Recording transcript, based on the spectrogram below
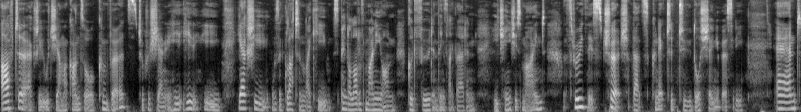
after actually Uchiyama Kanzo converts to Christianity, he, he, he, he actually was a glutton. Like he spent a lot of money on good food and things like that. And he changed his mind through this church that's connected to Doshisha University. And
